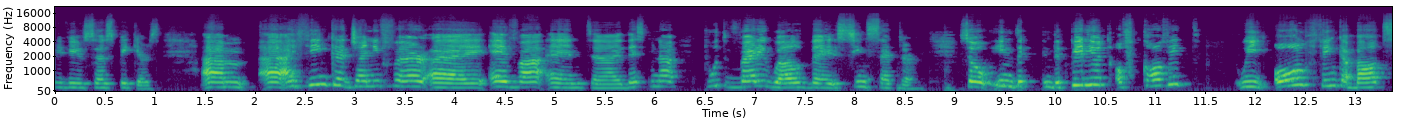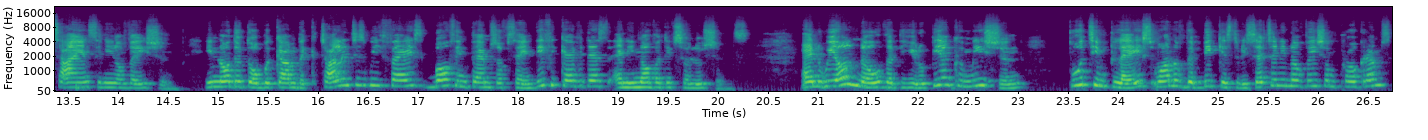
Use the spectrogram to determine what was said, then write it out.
Previous uh, speakers. Um, I think uh, Jennifer, uh, Eva, and uh, Despina put very well the scene setter. So in the in the period of COVID, we all think about science and innovation in order to overcome the challenges we face, both in terms of scientific evidence and innovative solutions. And we all know that the European Commission put in place one of the biggest research and innovation programs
